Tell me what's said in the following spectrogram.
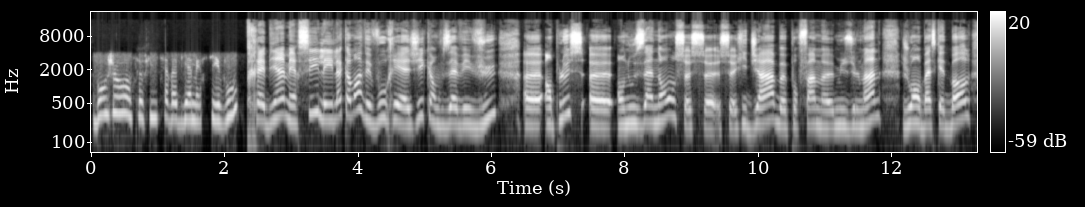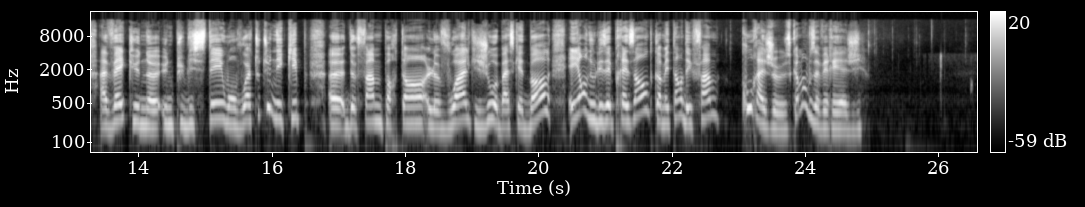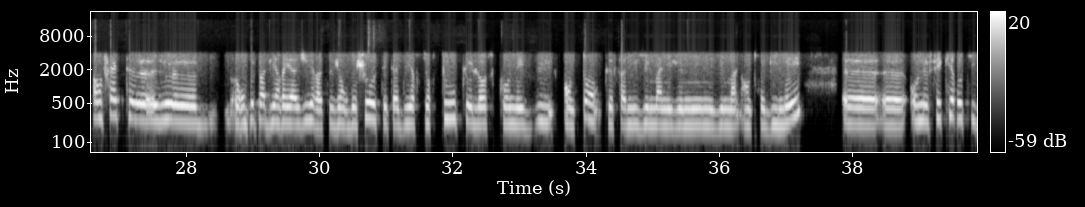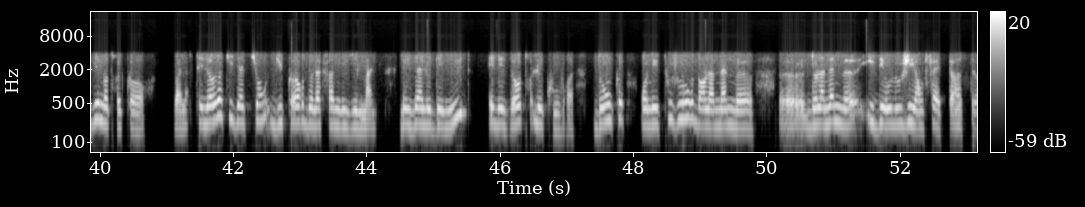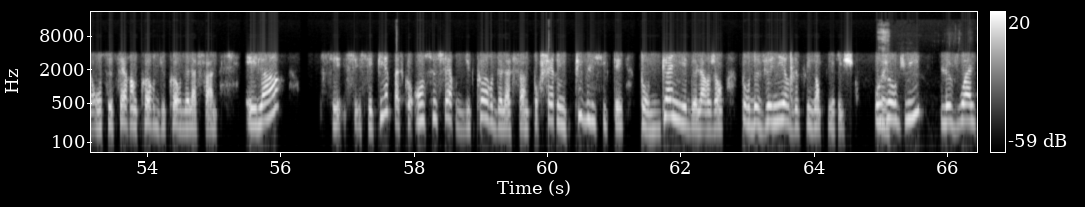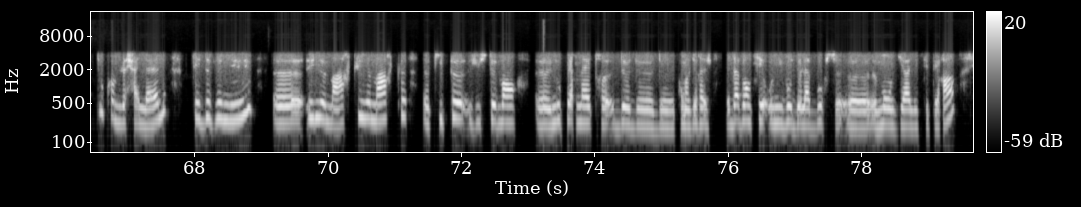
Bonjour Sophie, ça va bien, merci et vous? Très bien, merci. Leila, comment avez-vous réagi quand vous avez vu, euh, en plus, euh, on nous annonce ce, ce, hijab pour femmes musulmanes jouant au basketball avec une, une publicité où on voit toute une équipe euh, de femmes portant le voile qui jouent au basketball et on nous les présente comme étant des femmes courageuses. Comment vous avez réagi? En fait, euh, on ne peut pas bien réagir à ce genre de choses, c'est-à-dire surtout que lorsqu'on est vu en tant que femme musulmane et jeune musulmane, entre guillemets, euh, euh, on ne fait qu'érotiser notre corps. Voilà, c'est l'érotisation du corps de la femme musulmane. Les uns le dénudent et les autres le couvrent. Donc, on est toujours dans la même, de la même idéologie en fait. Hein. On se sert encore du corps de la femme. Et là, c'est pire parce qu'on se sert du corps de la femme pour faire une publicité, pour gagner de l'argent, pour devenir de plus en plus riche. Aujourd'hui, le voile, tout comme le halal, c'est devenu euh, une marque, une marque euh, qui peut justement euh, nous permettre de, de, de comment dirais-je, d'avancer au niveau de la bourse mondiale, etc.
